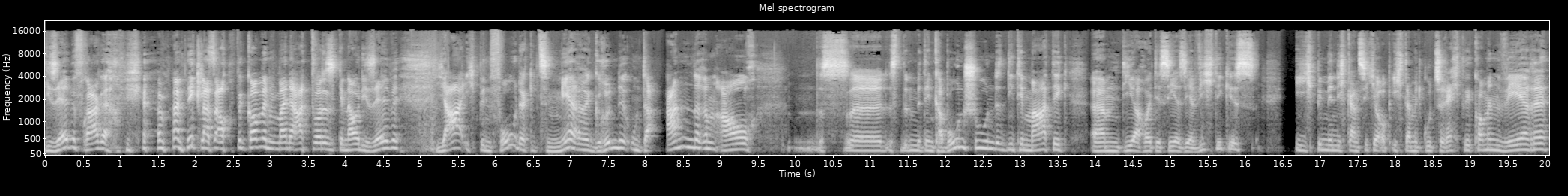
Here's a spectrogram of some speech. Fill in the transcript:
Dieselbe Frage habe ich beim Niklas auch bekommen und meine Antwort ist genau dieselbe. Ja, ich bin froh, da gibt es mehrere Gründe, unter anderem auch, das, äh, das mit den Carbon-Schuhen, die Thematik, ähm, die ja heute sehr, sehr wichtig ist. Ich bin mir nicht ganz sicher, ob ich damit gut zurechtgekommen wäre.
